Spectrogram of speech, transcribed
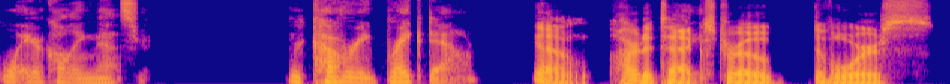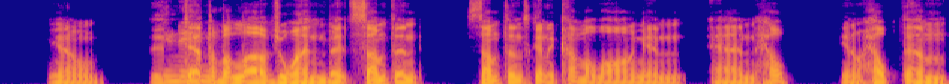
what you're calling that recovery breakdown. Yeah. Heart attack, stroke, divorce, you know, the You death of a loved one, but something something's going to come along and and help you know help them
